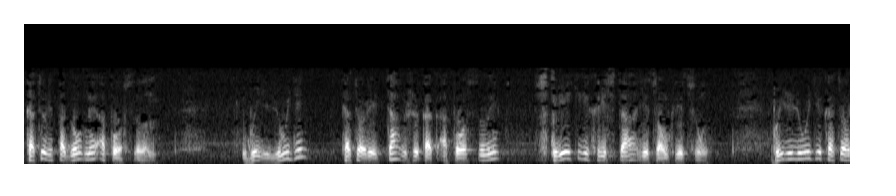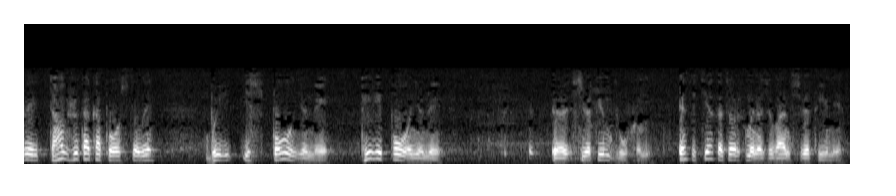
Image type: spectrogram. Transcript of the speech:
которые подобны апостолам. Были люди, которые так же, как апостолы, встретили Христа лицом к лицу. Были люди, которые так же, как апостолы, были исполнены, переполнены э, Святым Духом. Это те, которых мы называем святыми –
